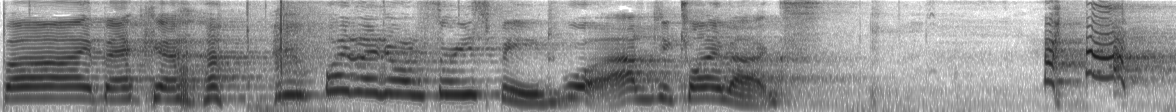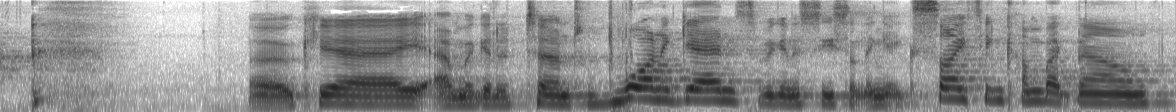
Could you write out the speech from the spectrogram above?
Bye, Becca. Why did I do it on three speed? What anticlimax? Okay, and we're going to turn to one again. So we're going to see something exciting come back down.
